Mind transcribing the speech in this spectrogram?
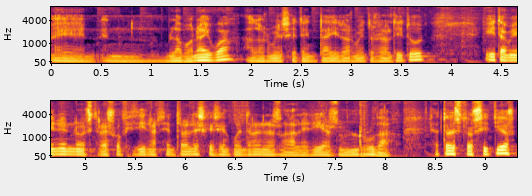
en, La Bonaigua, a 2.072 metros de altitud, y también en nuestras oficinas centrales que se encuentran en las galerías Ruda. O sea, todos estos sitios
